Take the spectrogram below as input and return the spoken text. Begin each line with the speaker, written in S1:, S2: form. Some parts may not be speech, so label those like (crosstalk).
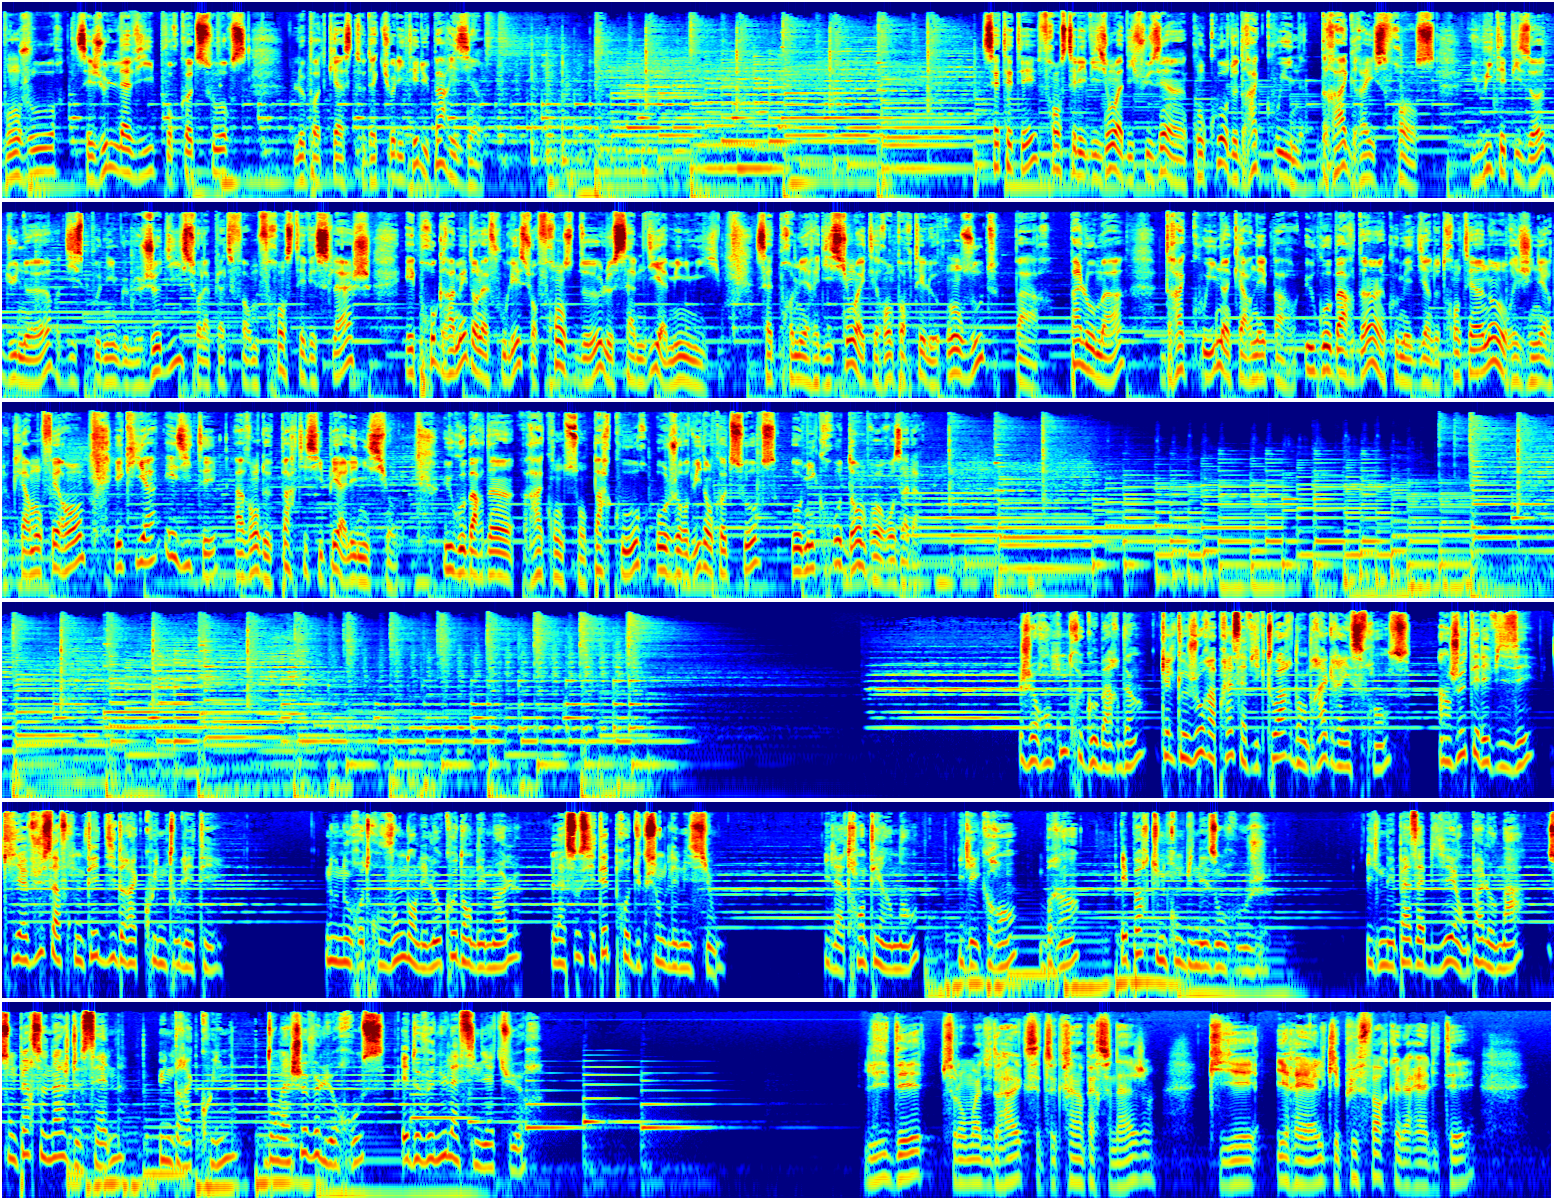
S1: Bonjour, c'est Jules Lavie pour Code Source, le podcast d'actualité du Parisien. Cet été, France Télévisions a diffusé un concours de drag queen, Drag Race France. Huit épisodes d'une heure, disponibles le jeudi sur la plateforme France TV Slash et programmés dans la foulée sur France 2 le samedi à minuit. Cette première édition a été remportée le 11 août par Paloma, drag queen incarnée par Hugo Bardin, un comédien de 31 ans originaire de Clermont-Ferrand et qui a hésité avant de participer à l'émission. Hugo Bardin raconte son parcours aujourd'hui dans Code Source au micro d'Ambre Rosala.
S2: Je rencontre Hugo Bardin quelques jours après sa victoire dans Drag Race France, un jeu télévisé qui a vu s'affronter 10 drag queens tout l'été. Nous nous retrouvons dans les locaux d'Andémol, la société de production de l'émission. Il a 31 ans, il est grand, brun et porte une combinaison rouge. Il n'est pas habillé en paloma, son personnage de scène, une drag queen dont la chevelure rousse est devenue la signature.
S3: L'idée, selon moi, du drag, c'est de se créer un personnage qui est irréel, qui est plus fort que la réalité.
